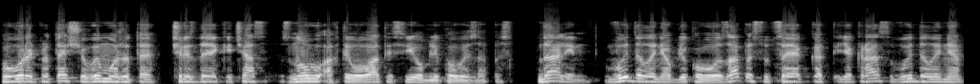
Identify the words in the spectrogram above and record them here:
говорить про те, що ви можете через деякий час знову активувати свій обліковий запис. Далі, видалення облікового запису це як, якраз видалення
